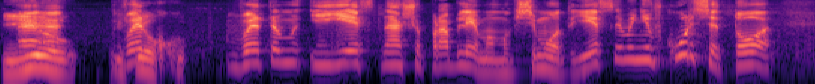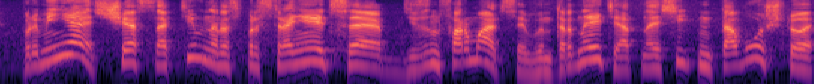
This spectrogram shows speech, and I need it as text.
э, Йоу, в, э- ху- в этом и есть наша проблема, Максимота. Если вы не в курсе, то про меня сейчас активно распространяется дезинформация в интернете относительно того, что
